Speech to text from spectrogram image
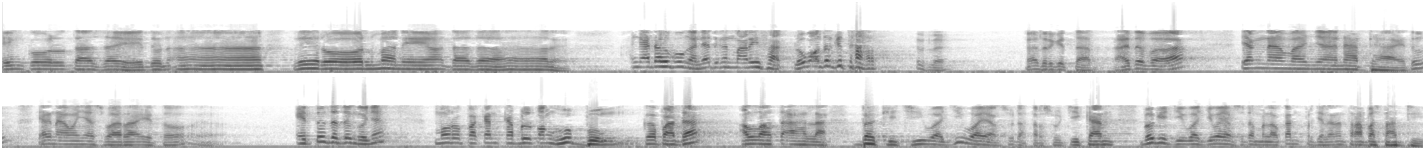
in qulta zaidun akhirun man ya'tadzar enggak ada hubungannya dengan marifat lu mau tergetar? Enggak tergetar. Nah itu bahwa yang namanya nada itu yang namanya suara itu itu sesungguhnya merupakan kabel penghubung kepada Allah Ta'ala bagi jiwa-jiwa yang sudah tersucikan, bagi jiwa-jiwa yang sudah melakukan perjalanan terabas tadi.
